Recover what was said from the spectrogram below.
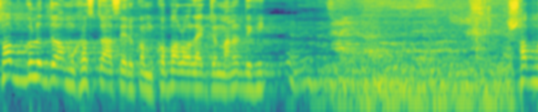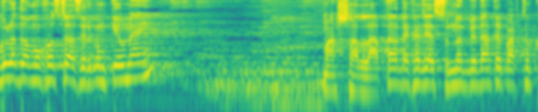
সবগুলো দোয়া মুখস্থ আছে এরকম, কপালওয়ালা একজন মানুষ দেখি। সবগুলো দোয়া মুখস্থ আছে এরকম কেউ নাই? মার্শাল্লাহ আপনারা দেখা যায় সুন্নত বেদাতের পার্থক্য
